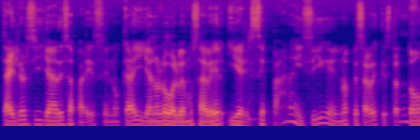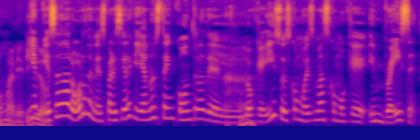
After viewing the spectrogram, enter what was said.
Tyler sí ya desaparece, no cae y ya no lo volvemos a ver y él se para y sigue, ¿no? A pesar de que está todo mal herido. Y empieza a dar órdenes, pareciera que ya no está en contra de lo que hizo, es como, es más como que embrace it.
